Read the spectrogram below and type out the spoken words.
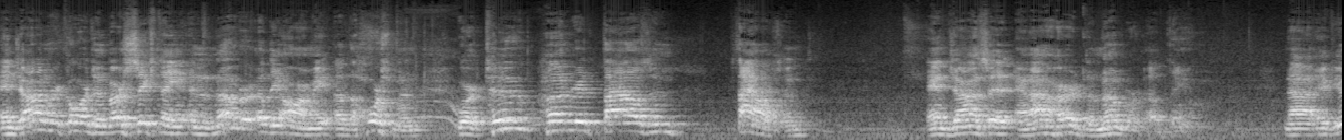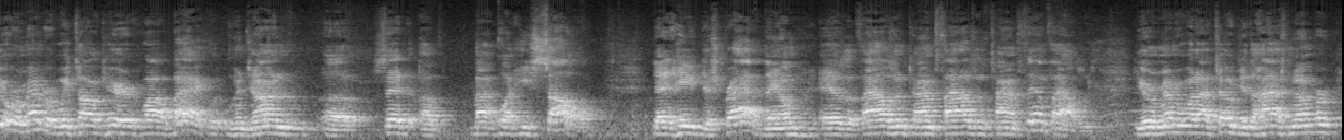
And John records in verse 16, and the number of the army of the horsemen were 200,000 thousand. And John said, and I heard the number of them. Now, if you'll remember, we talked here a while back when John uh, said about what he saw, that he described them as a thousand times thousand times ten thousand. You remember what I told you the highest number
